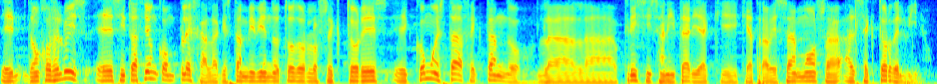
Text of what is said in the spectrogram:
Eh, don José Luis, eh, situación compleja la que están viviendo todos los sectores. Eh, ¿Cómo está afectando la, crisis sanitaria que, atravesamos al sector del vino?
